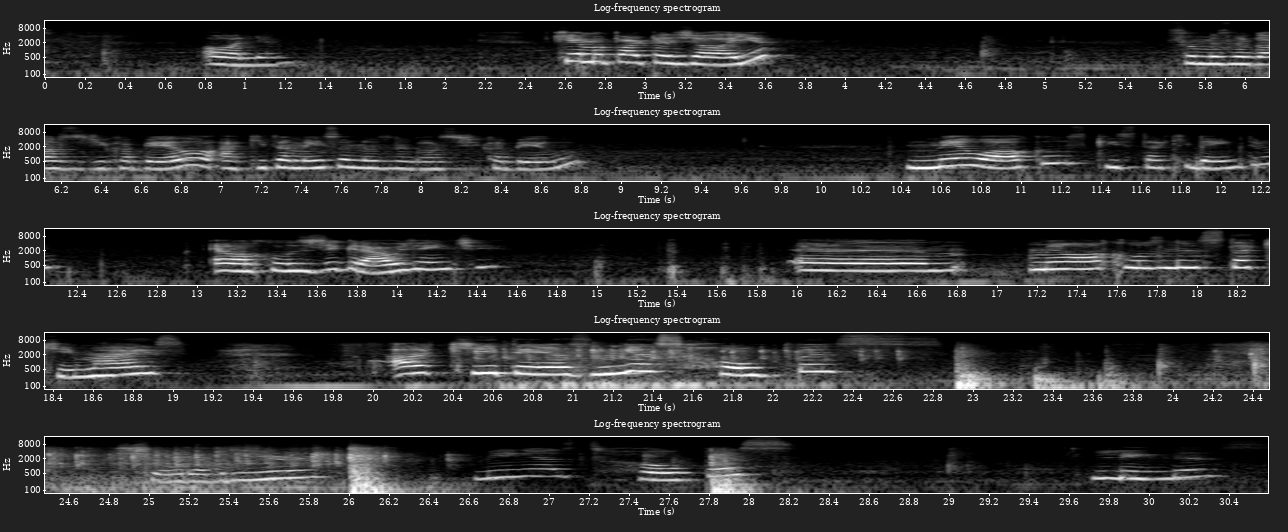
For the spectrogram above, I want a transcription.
Olha. Aqui é meu porta-joia são meus negócios de cabelo. Aqui também são meus negócios de cabelo. Meu óculos, que está aqui dentro. É óculos de grau, gente. É... Meu óculos não está aqui, mas... Aqui tem as minhas roupas. Deixa eu abrir. Minhas roupas. Lindas.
